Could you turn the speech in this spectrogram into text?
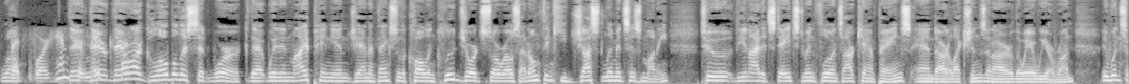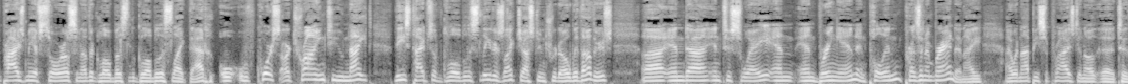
Well, but for him there, there, there are globalists at work that would, in my opinion, Jan, and thanks for the call, include George Soros. I don't think he just limits his money to the United States to influence our campaigns and our elections and our the way we are run. It wouldn't surprise me if Soros and other globalists, globalists like that, who, of course, are trying to unite these types of globalist leaders like Justin Trudeau with others, uh, and uh, and to sway and and bring in and pull in President Brandon. I I would not be surprised to know uh, to,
